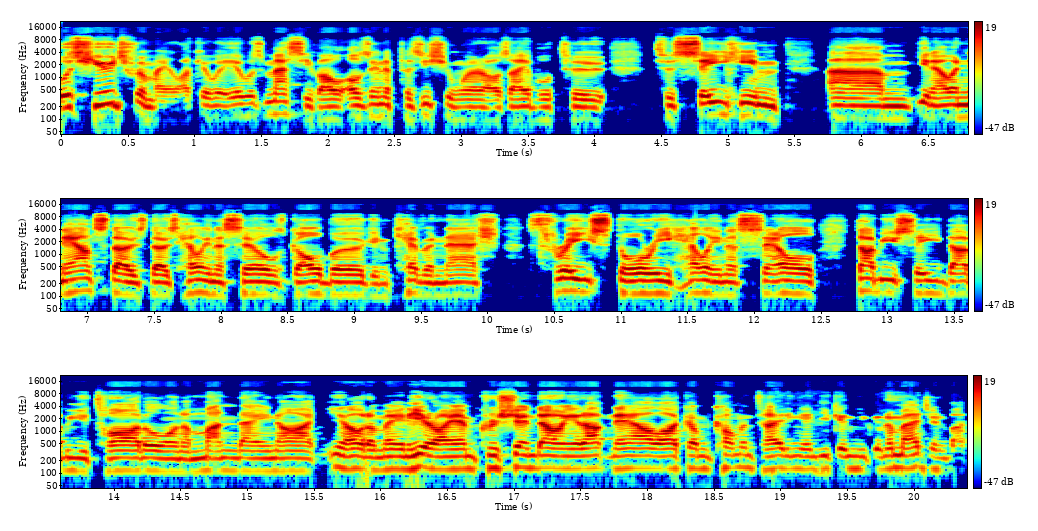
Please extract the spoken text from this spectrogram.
was huge for me. Like it, it was massive. I, I, was in a position where I was able to to see him, um, you know, announce those those Hell in a Cells, Goldberg and Kevin Nash three story Hell in a Cell WCW title on a Monday night. You know what I mean? Here I am crescendoing it up now, like I'm commentating, and you can you can imagine, but.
